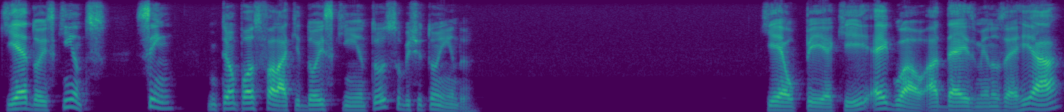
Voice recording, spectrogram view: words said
Que é 2 quintos? Sim. Então eu posso falar que 2 quintos, substituindo, que é o P aqui, é igual a 10 menos RA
